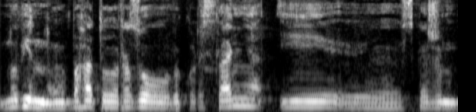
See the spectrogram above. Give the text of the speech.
ну він багаторазового використання і, скажімо,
